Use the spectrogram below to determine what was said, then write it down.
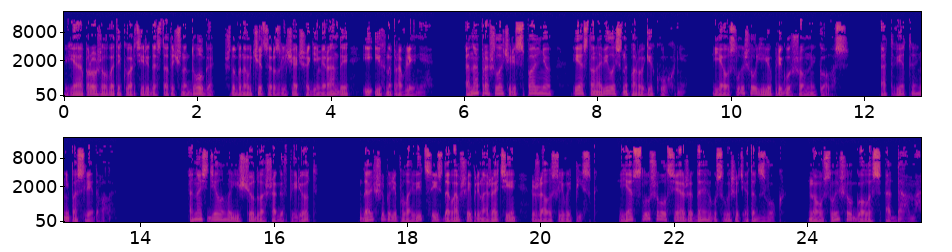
Я прожил в этой квартире достаточно долго, чтобы научиться различать шаги Миранды и их направление. Она прошла через спальню и остановилась на пороге кухни. Я услышал ее приглушенный голос. Ответа не последовало. Она сделала еще два шага вперед. Дальше были половицы, издававшие при нажатии жалостливый писк. Я вслушивался, ожидая услышать этот звук, но услышал голос Адама.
